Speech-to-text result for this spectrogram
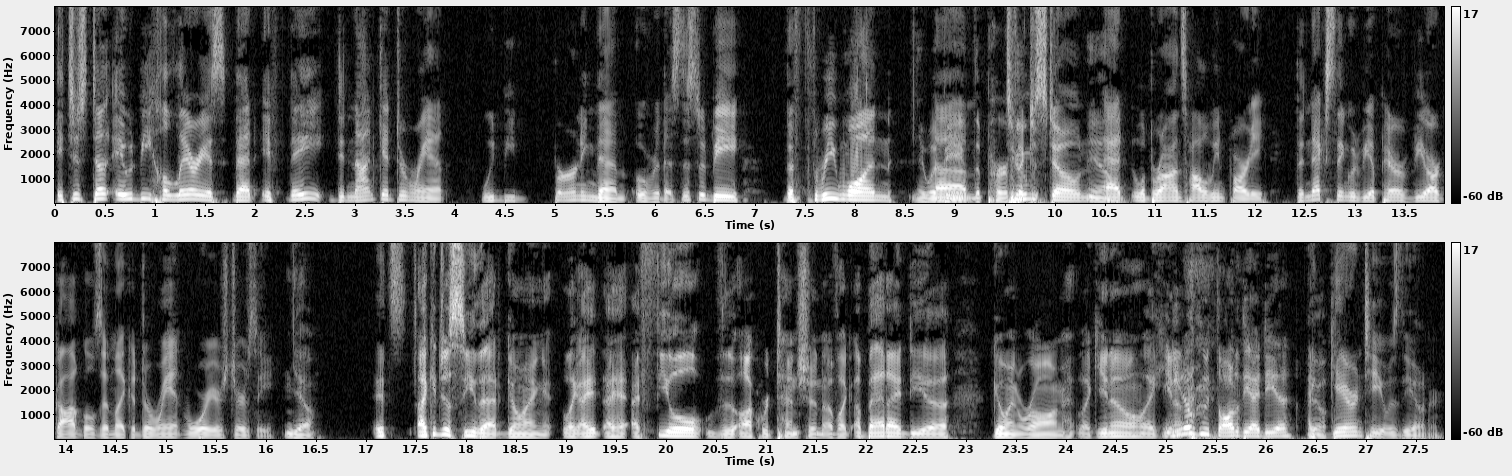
it just does it would be hilarious that if they did not get Durant, we'd be burning them over this. This would be the three one It would be um, the perfect- tombstone Yeah. at LeBron's Halloween party. The next thing would be a pair of VR goggles and like a Durant Warriors jersey. Yeah. It's I could just see that going. Like I, I, I feel the awkward tension of like a bad idea going wrong. Like you know, like you, you know, know who thought of the idea? I Yeah. guarantee it was the owner.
